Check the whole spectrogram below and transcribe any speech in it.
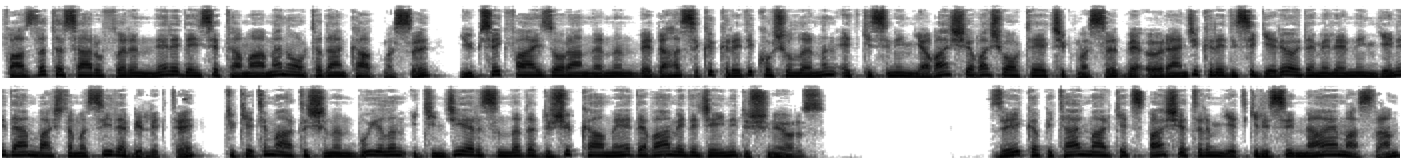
Fazla tasarrufların neredeyse tamamen ortadan kalkması, yüksek faiz oranlarının ve daha sıkı kredi koşullarının etkisinin yavaş yavaş ortaya çıkması ve öğrenci kredisi geri ödemelerinin yeniden başlamasıyla birlikte, tüketim artışının bu yılın ikinci yarısında da düşük kalmaya devam edeceğini düşünüyoruz. Z Capital Markets baş yatırım yetkilisi Naem Aslam,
